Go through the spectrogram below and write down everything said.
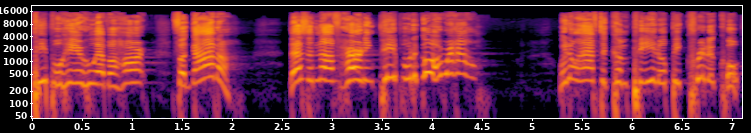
people here who have a heart for Ghana. There's enough hurting people to go around. We don't have to compete or be critical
